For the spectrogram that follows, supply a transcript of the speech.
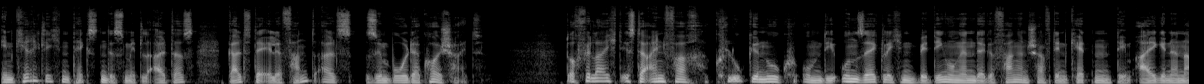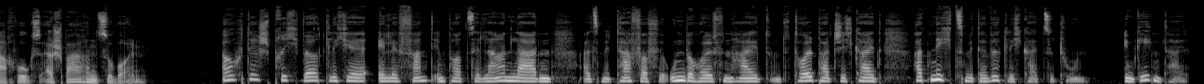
In kirchlichen Texten des Mittelalters galt der Elefant als Symbol der Keuschheit. Doch vielleicht ist er einfach klug genug, um die unsäglichen Bedingungen der Gefangenschaft in Ketten dem eigenen Nachwuchs ersparen zu wollen. Auch der sprichwörtliche Elefant im Porzellanladen als Metapher für Unbeholfenheit und Tollpatschigkeit hat nichts mit der Wirklichkeit zu tun. Im Gegenteil.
